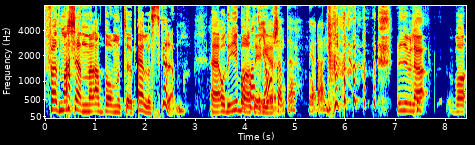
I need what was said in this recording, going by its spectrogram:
för att man känner att de typ älskar en. Eh, och det är ju bara Varför har inte det är... jag känt det när jag är där? Men Julia, vad,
